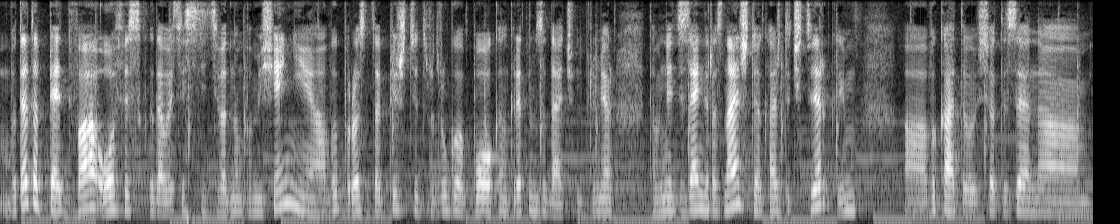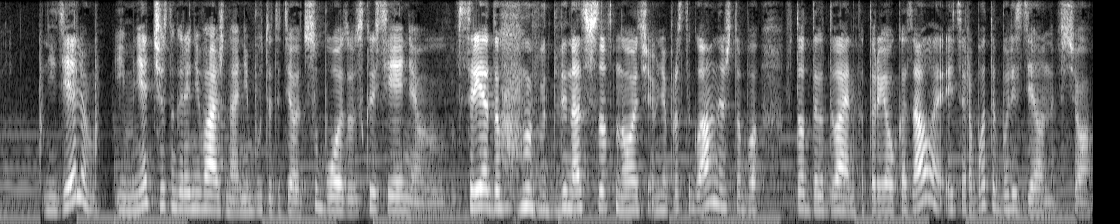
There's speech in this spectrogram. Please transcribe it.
вот это 5-2 офис, когда вы сидите в одном помещении, а вы просто пишете друг друга по конкретным задачам. Например, там у меня дизайнеры знают, что я каждый четверг им а, выкатываю все ТЗ на неделю, и мне, честно говоря, не важно, они будут это делать в субботу, в воскресенье, в среду, в 12 часов ночи. Мне просто главное, чтобы в тот дедлайн, который я указала, эти работы были сделаны, все.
